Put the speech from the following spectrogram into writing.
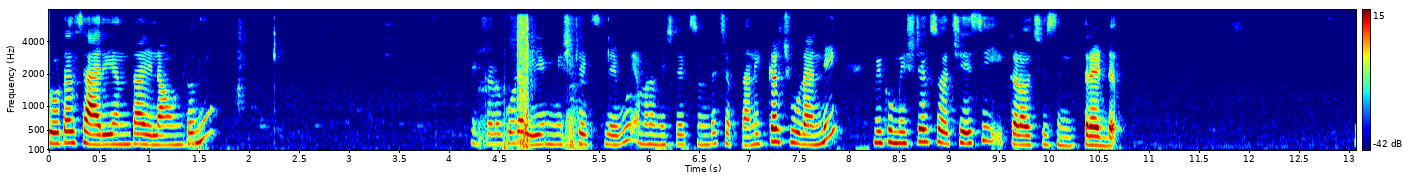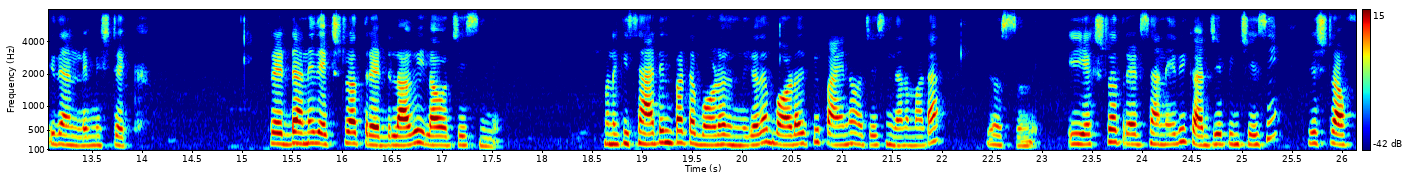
టోటల్ శారీ అంతా ఇలా ఉంటుంది. ఇక్కడ కూడా ఏం మిస్టేక్స్ లేవు. ఏమైనా మిస్టేక్స్ ఉంటే చెప్తాను. ఇక్కడ చూడండి మీకు మిస్టేక్స్ వచ్చేసి ఇక్కడ వచ్చేసింది థ్రెడ్. ఇదండి మిస్టేక్. థ్రెడ్ అనేది ఎక్స్ట్రా థ్రెడ్ లాగా ఇలా వచ్చేసింది. మనకి సాటిన్ పట్ట బార్డర్ ఉంది కదా బార్డర్కి పైన వచ్చేసింది అనమాట ఇది వస్తుంది. ఈ ఎక్స్ట్రా థ్రెడ్స్ అనేది కట్ చేపించేసి జస్ట్ రఫ్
